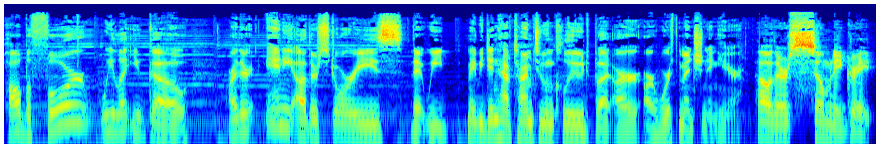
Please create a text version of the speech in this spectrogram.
Paul, before we let you go, are there any other stories that we maybe didn't have time to include but are, are worth mentioning here? Oh, there's so many great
